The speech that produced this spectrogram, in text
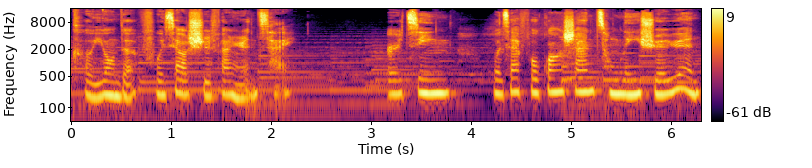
可用的佛教师范人才。而今，我在佛光山丛林学院，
